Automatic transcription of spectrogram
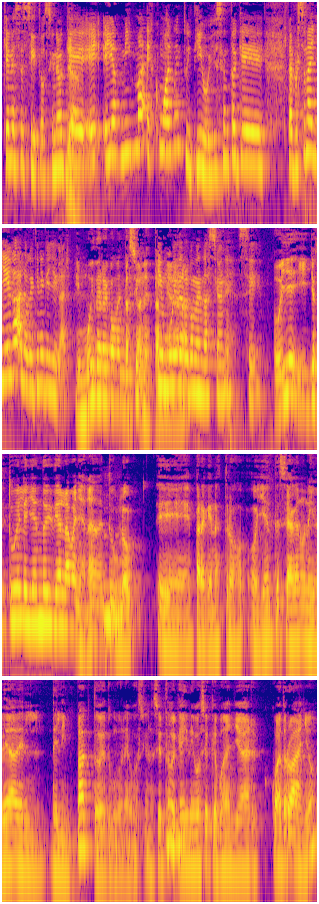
¿qué necesito? Sino que Ya. e- ellas mismas es como algo intuitivo. Yo siento que la persona llega a lo que tiene que llegar. Y muy de recomendaciones también. y muy de ¿no? recomendaciones, sí. Oye, y yo estuve leyendo hoy día en la mañana en tu blog eh, para que nuestros oyentes se hagan una idea del, del impacto de tu negocio, ¿no es cierto? Porque hay negocios que pueden llevar cuatro años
